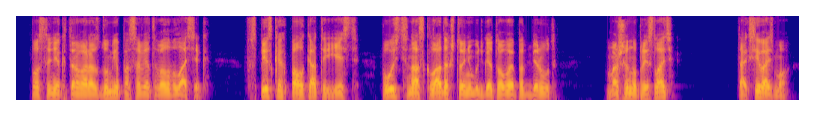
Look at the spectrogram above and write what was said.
— после некоторого раздумья посоветовал Власик. В списках полка ты есть. Пусть на складах что-нибудь готовое подберут. Машину прислать?» «Такси возьму», —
